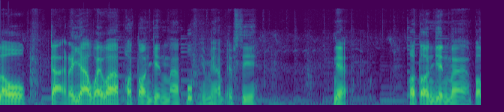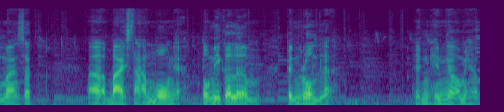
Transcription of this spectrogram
เรากะระยะไว้ว่าพอตอนเย็นมาปุ๊บเห็นไหมครับ FC เนี่ยพอตอนเย็นมาประมาณสักบ่ายสามโมงเนี่ยตรงนี้ก็เริ่มเป็นร่มแล้ว เห็นเห็นเงาไหมครับ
